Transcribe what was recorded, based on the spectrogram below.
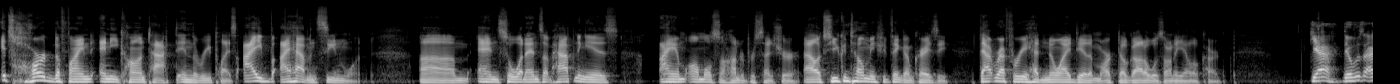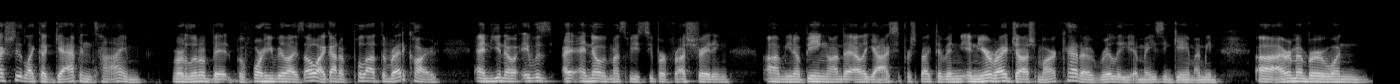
it's hard to find any contact in the replays. I I haven't seen one. Um, and so what ends up happening is I am almost 100% sure. Alex, you can tell me if you think I'm crazy. That referee had no idea that Mark Delgado was on a yellow card. Yeah, there was actually like a gap in time for a little bit before he realized, oh, I got to pull out the red card. And you know, it was. I, I know it must be super frustrating. Um, you know, being on the LA Galaxy perspective, and and you're right, Josh. Mark had a really amazing game. I mean, uh, I remember when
